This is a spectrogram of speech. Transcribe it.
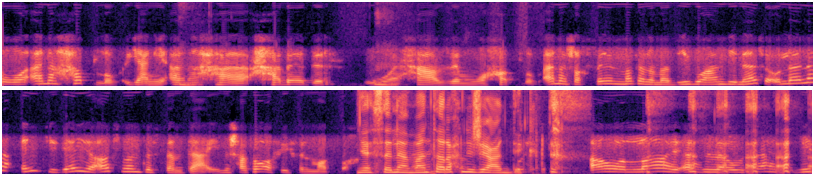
هو أنا حطلب يعني أنا حبادر وحازم وهطلب أنا شخصيا مثلا لما بيجوا عندي ناس أقول لها لا انت جاية أصلا تستمتعي مش هتقفي في المطبخ. يا سلام أنت راح نجي عندك. آه والله أهلا وسهلا 100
